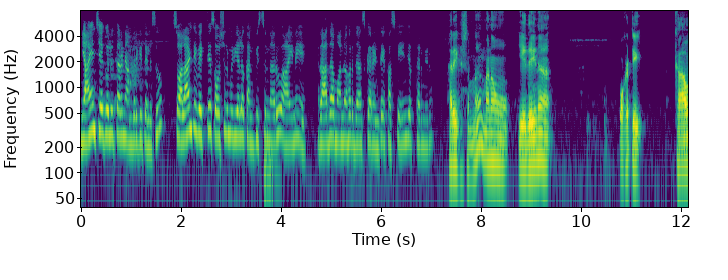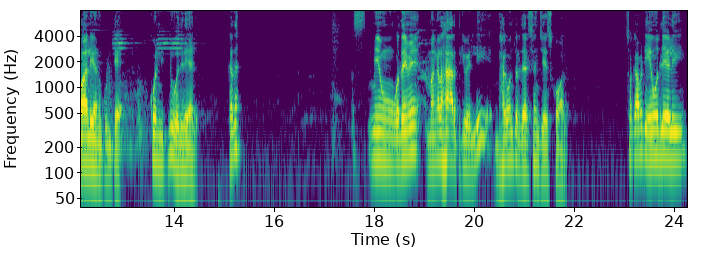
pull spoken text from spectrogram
న్యాయం చేయగలుగుతారని అందరికీ తెలుసు. సో అలాంటి వ్యక్తే సోషల్ మీడియాలో కనిపిస్తున్నారు. ఆయనే రాధా మనోహర్ దాస్ గారు అంటే ఫస్ట్ ఏం చెప్తారు మీరు? హరే కృష్ణమ్మ మనం ఏదైనా ఒకటి కావాలి అనుకుంటే కొన్నిటిని వదిలేయాలి. కదా? మేము ఉదయమే మంగళహారతికి వెళ్ళి భగవంతుడి దర్శనం చేసుకోవాలి. సో కాబట్టి ఏం వదిలేయాలి?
